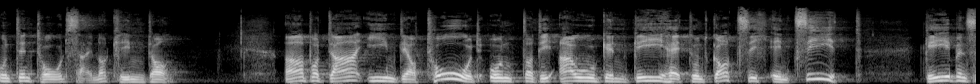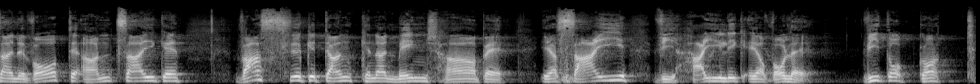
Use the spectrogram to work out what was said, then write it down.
und den Tod seiner Kinder. Aber da ihm der Tod unter die Augen gehet und Gott sich entzieht, geben seine Worte Anzeige, was für Gedanken ein Mensch habe, er sei, wie heilig er wolle, wieder Gott,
